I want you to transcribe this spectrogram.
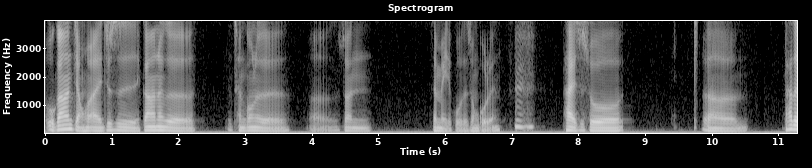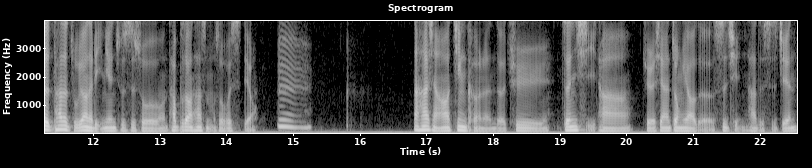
我刚刚讲回来，就是刚刚那个成功的呃，算在美国的中国人，嗯，他也是说。呃，他的他的主要的理念就是说，他不知道他什么时候会死掉。嗯，那他想要尽可能的去珍惜他觉得现在重要的事情，他的时间，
